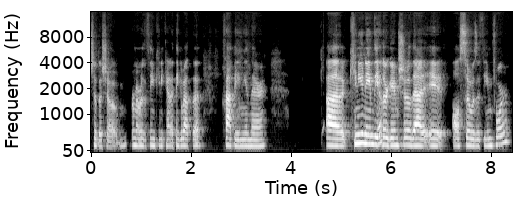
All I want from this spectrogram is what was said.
To the show. Remember the theme? Can you kind of think about the clapping in there? Uh, can you name the other game show that it also was a theme for?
